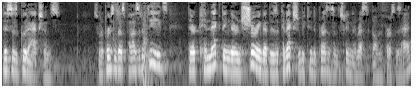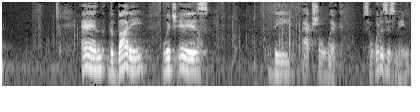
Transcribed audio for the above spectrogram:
this is good actions. So when a person does positive deeds, they're connecting, they're ensuring that there's a connection between the presence of the Shekhinah the rest above the person's head and the body, which is the actual wick. So what does this mean?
